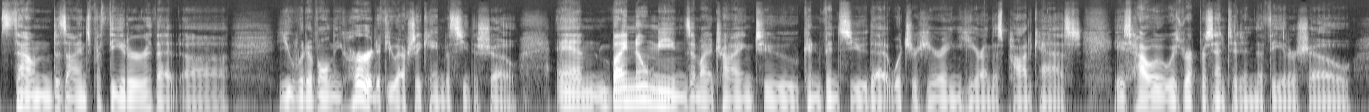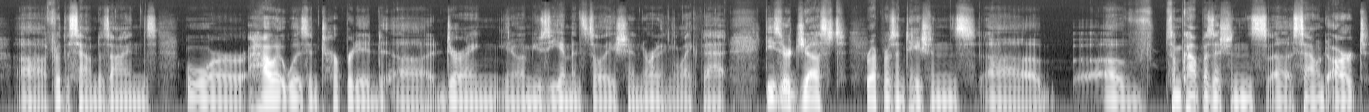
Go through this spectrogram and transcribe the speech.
sound designs for theater that uh, you would have only heard if you actually came to see the show. And by no means am I trying to convince you that what you're hearing here on this podcast is how it was represented in the theater show. Uh, for the sound designs, or how it was interpreted uh, during, you know, a museum installation or anything like that. These are just representations uh, of some compositions, uh, sound art,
